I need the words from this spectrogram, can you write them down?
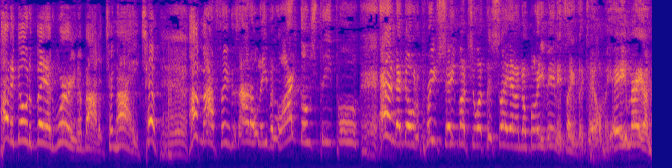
how to go to bed worrying about it tonight. I, uh, My friend, because I don't even like those people, and I don't appreciate much of what they say, and I don't believe anything they tell me. Amen.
